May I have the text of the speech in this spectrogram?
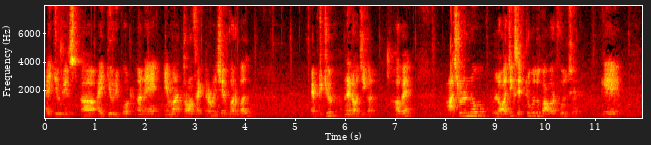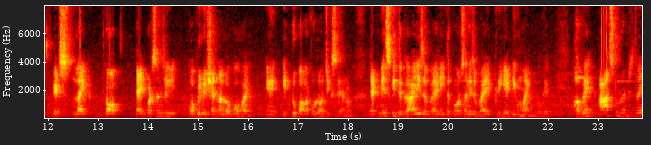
IQ test IQ report અને એમાં ત્રણ ફેક્ટર હોય છે વર્બલ એપ્ટિટ્યૂડ અને લોજિકલ હવે આ સ્ટુડન્ટનું લોજિક્સ એટલું બધું પાવરફુલ છે કે it's like top ten percent જે પોપ્યુલેશનના લોકો હોય. એ એટલું પાવરફુલ લોજિક છે એનો. દેટ મીન્સ કે the guy is a very the person is very creative mind okay હવે આ સ્ટુડન્ટ્સને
